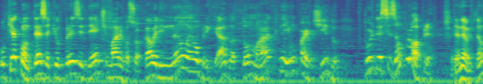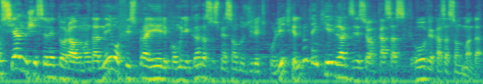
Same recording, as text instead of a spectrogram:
O que acontece é que o presidente Mário Rossocal ele não é obrigado a tomar nenhum partido por decisão própria, entendeu? Então, se a Justiça Eleitoral não mandar nenhum ofício para ele comunicando a suspensão dos direitos políticos, ele não tem que ir lá dizer assim, ó, caça- houve a cassação do mandato,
